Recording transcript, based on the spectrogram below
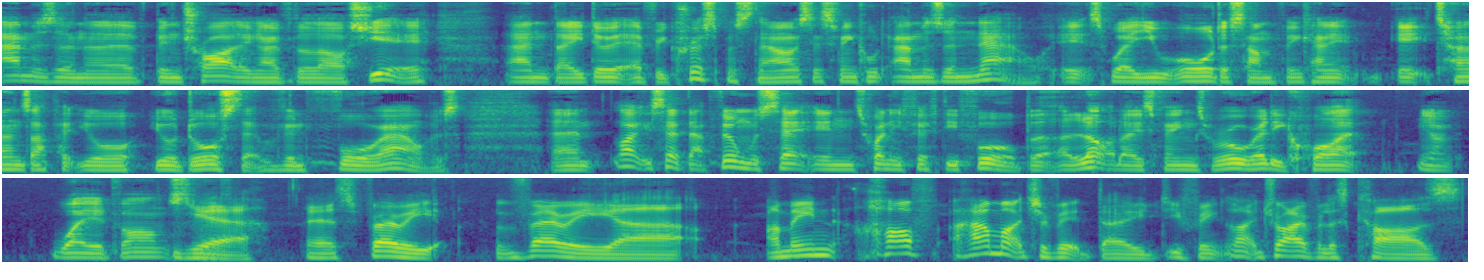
Amazon have been trialing over the last year and they do it every Christmas now. It's this thing called Amazon Now. It's where you order something and it, it turns up at your, your doorstep within four hours. Um, like you said, that film was set in 2054, but a lot of those things were already quite, you know, way advanced. Yeah, it's very very. Uh, I mean, half. How much of it though do you think? Like driverless cars.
